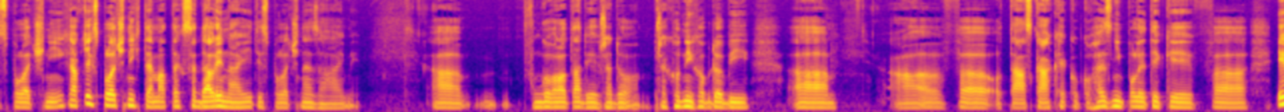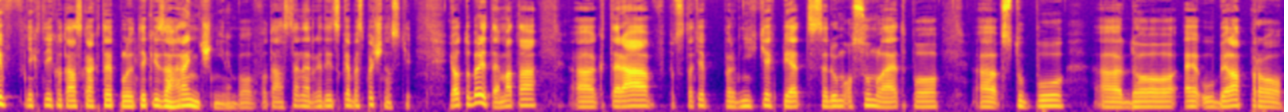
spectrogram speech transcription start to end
společných a v těch společných tématech se dali najít i společné zájmy. A fungovalo tady řada přechodných období a, a v otázkách jako kohezní politiky, v, i v některých otázkách té politiky zahraniční nebo v otázce energetické bezpečnosti. Jo, to byly témata, která v podstatě prvních těch pět, sedm, osm let po vstupu do EU byla pro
